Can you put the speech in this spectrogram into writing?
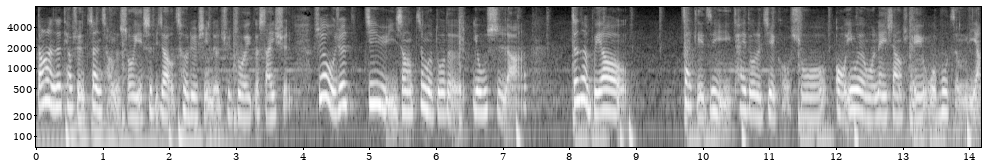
当然在挑选战场的时候也是比较有策略性的去做一个筛选。所以我觉得基于以上这么多的优势啊，真的不要再给自己太多的借口说哦，因为我内向，所以我不怎么样。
